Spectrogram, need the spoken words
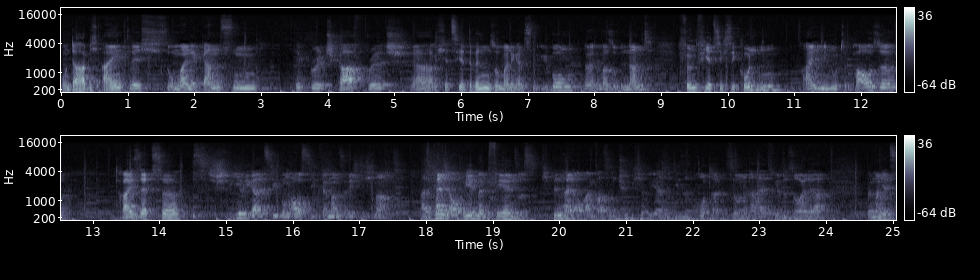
Und da habe ich eigentlich so meine ganzen Hip Bridge, Calf Bridge, ja, habe ich jetzt hier drin so meine ganzen Übungen, ne, immer so benannt. 45 Sekunden, eine Minute Pause, drei Sätze schwieriger als die Übung aussieht, wenn man es richtig macht. Also kann ich auch jedem empfehlen. So, ich bin halt auch einfach so ein Typ, ich habe eher so diese Protraktion in der Halswirbelsäule. Ja. Wenn man jetzt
